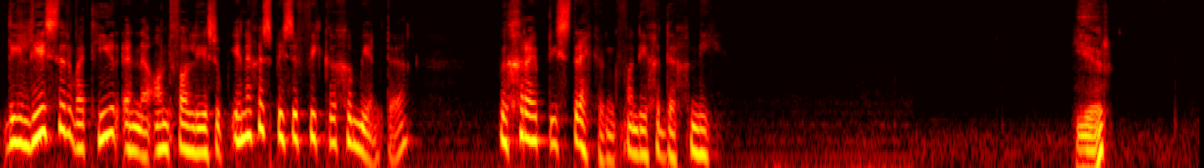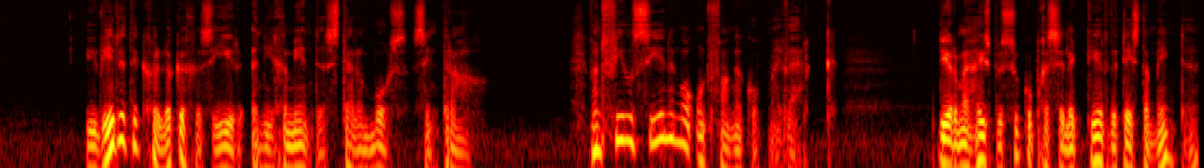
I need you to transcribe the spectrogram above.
Die leser wat hierin 'n aanval lees op enige spesifieke gemeente, begryp die strekking van die gedig nie. Hier U weet dat ek gelukkig is hier in die gemeente Stellenbosch sentraal want veel seëninge ontvang ek op my werk. Deur my huisbesoek op geselekteerde testamente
